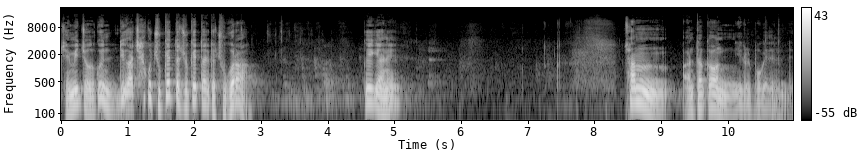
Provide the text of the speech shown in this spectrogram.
재밌죠. 그 네가 자꾸 죽겠다 죽겠다 니까 죽어라. 그 얘기 아니에요? 참 안타까운 일을 보게 되는데.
